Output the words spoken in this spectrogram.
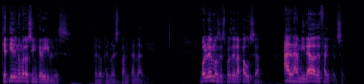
que tiene números increíbles, pero que no espanta a nadie. Volvemos después de la pausa a la mirada de Faitelson.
